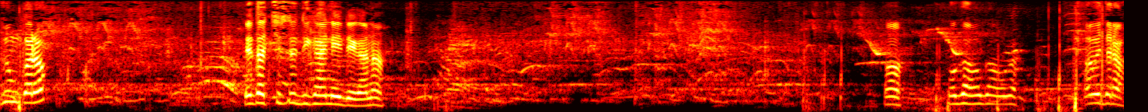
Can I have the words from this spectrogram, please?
जूम करो। ये तो अच्छे से दिखाई नहीं देगा ना। हाँ होगा होगा होगा। अब इधर आओ।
